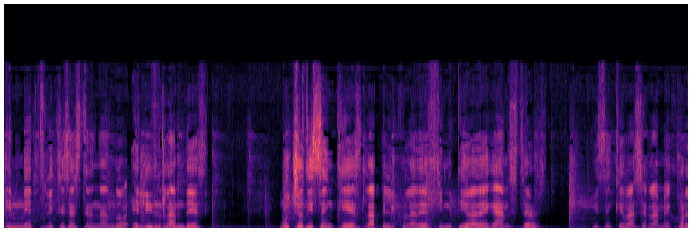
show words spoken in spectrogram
en Netflix se está estrenando El Irlandés. Muchos dicen que es la película definitiva de Gangsters. Dicen que va a ser la mejor.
